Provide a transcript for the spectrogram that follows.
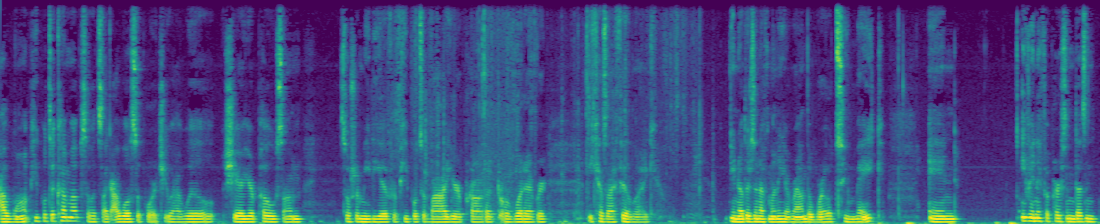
I want people to come up. So it's like, I will support you. I will share your posts on social media for people to buy your product or whatever because I feel like, you know, there's enough money around the world to make. And even if a person doesn't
